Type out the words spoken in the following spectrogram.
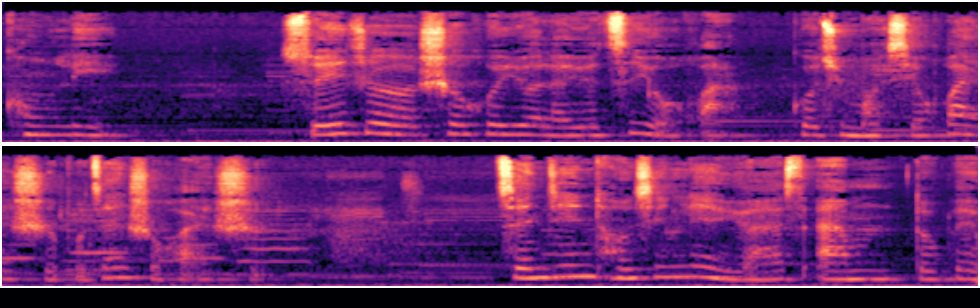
控力，随着社会越来越自由化，过去某些坏事不再是坏事。曾经同性恋与 SM 都被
